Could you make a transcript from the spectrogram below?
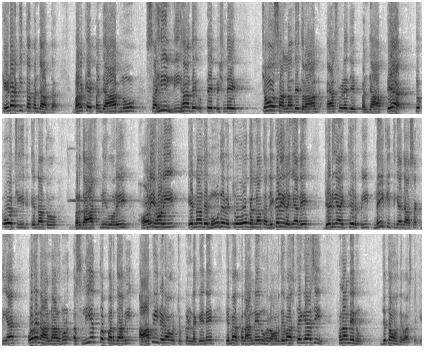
ਕਿਹੜਾ ਕੀਤਾ ਪੰਜਾਬ ਦਾ? ਬਲਕਿ ਪੰਜਾਬ ਨੂੰ ਸਹੀ ਲੀਹਾਂ ਦੇ ਉੱਤੇ ਪਿਛਲੇ 4 ਸਾਲਾਂ ਦੇ ਦੌਰਾਨ ਇਸ ਵੇਲੇ ਜੇ ਪੰਜਾਬ ਪਿਆ ਤਾਂ ਉਹ ਚੀਜ਼ ਇਹਨਾਂ ਤੋਂ ਬਰਦਾਸ਼ਤ ਨਹੀਂ ਹੋ ਰਹੀ। ਹੌਲੀ ਹੌਲੀ ਇਹਨਾਂ ਦੇ ਮੂੰਹ ਦੇ ਵਿੱਚੋਂ ਉਹ ਗੱਲਾਂ ਤਾਂ ਨਿਕਲ ਹੀ ਰਹੀਆਂ ਨੇ, ਜਿਹੜੀਆਂ ਇੱਥੇ ਰਿਪੀਟ ਨਹੀਂ ਕੀਤੀਆਂ ਜਾ ਸਕਦੀਆਂ। ਉਹਦੇ ਨਾਲ ਨਾਲ ਹੁਣ ਅਸਲੀਅਤ ਤੋਂ ਪਰਦਾ ਵੀ ਆਪ ਹੀ ਜਿਹੜਾ ਉਹ ਚੁੱਕਣ ਲੱਗੇ ਨੇ ਕਿ ਮੈਂ ਫਲਾਣੇ ਨੂੰ ਹਰਾਉਣ ਦੇ ਵਾਸਤੇ ਗਿਆ ਸੀ। ਫਲਾਣੇ ਨੂੰ ਜਿਤਾਉਣ ਦੇ ਵਾਸਤੇ ਗਿਆ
